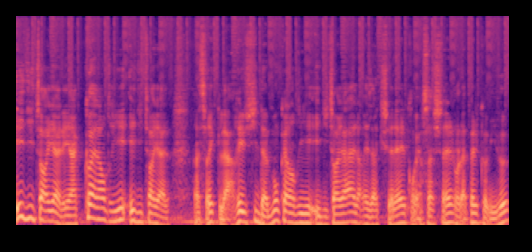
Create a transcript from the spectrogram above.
éditorial et un calendrier éditorial. Hein, c'est vrai que la réussite d'un bon calendrier éditorial, rédactionnel, conversationnel, on l'appelle comme il veut.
